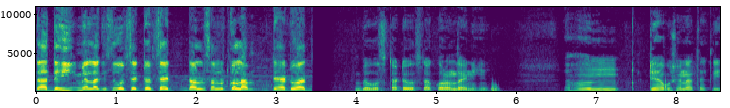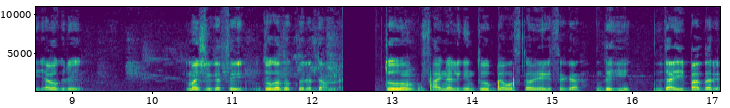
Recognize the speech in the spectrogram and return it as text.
তা দেখি মেলা কিছু ওয়েবসাইট টোয়েবসাইট ডাউনলোড সাউনলোড করলাম টেহা টুহা ব্যবস্থা টেবস্থা করান যায় নাকি? এখন টেহা পয়সা না থাকলে যাব মাসির কাছে যোগাযোগ করে দেখান না তো ফাইনালি কিন্তু ব্যবস্থা হয়ে গেছে গা দেখি যাই বাজারে।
